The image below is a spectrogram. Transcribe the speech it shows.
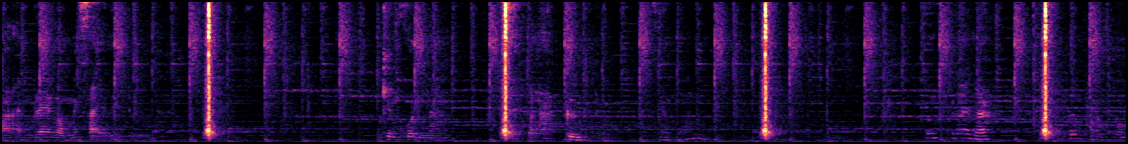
ม้าอันแรกเราไม่ใส่อะไรเลยนะเข้มข้นนะใส่ปลากึ่งหนึงแซลมอนเฮ้ยก็ได้นะเพิ่มความหอม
